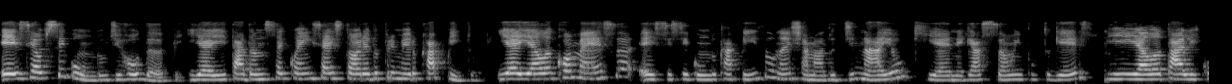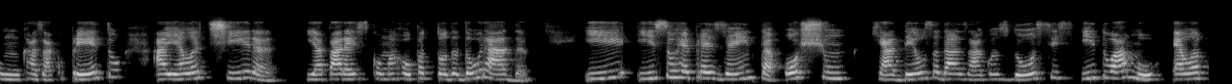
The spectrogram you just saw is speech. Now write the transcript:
esse é o segundo, de Hold Up. E aí tá dando sequência à história do primeiro capítulo. E aí ela começa esse segundo capítulo, né, chamado Denial, que é negação em português, e ela tá ali com um casaco preto, aí ela tira e aparece com uma roupa toda dourada. E isso representa Oxum, que é a deusa das águas doces e do amor. Ela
